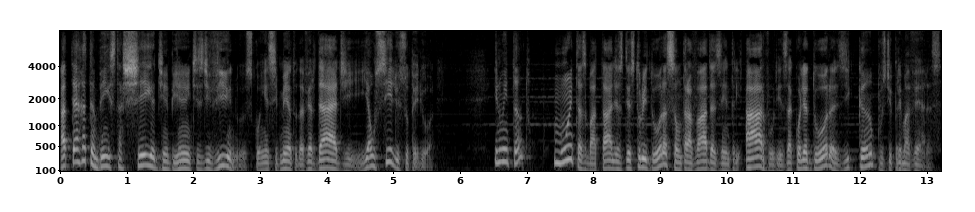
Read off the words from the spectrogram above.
A Terra também está cheia de ambientes divinos, conhecimento da verdade e auxílio superior. E, no entanto, muitas batalhas destruidoras são travadas entre árvores acolhedoras e campos de primaveras.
